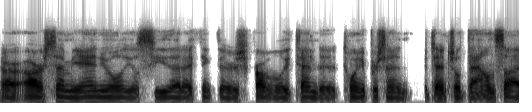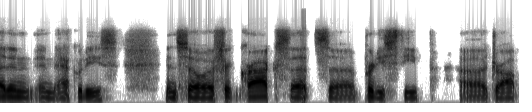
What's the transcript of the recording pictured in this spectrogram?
our, our semi-annual, you'll see that I think there's probably 10 to 20 percent potential downside in in equities, and so if it cracks, that's a pretty steep uh, drop.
